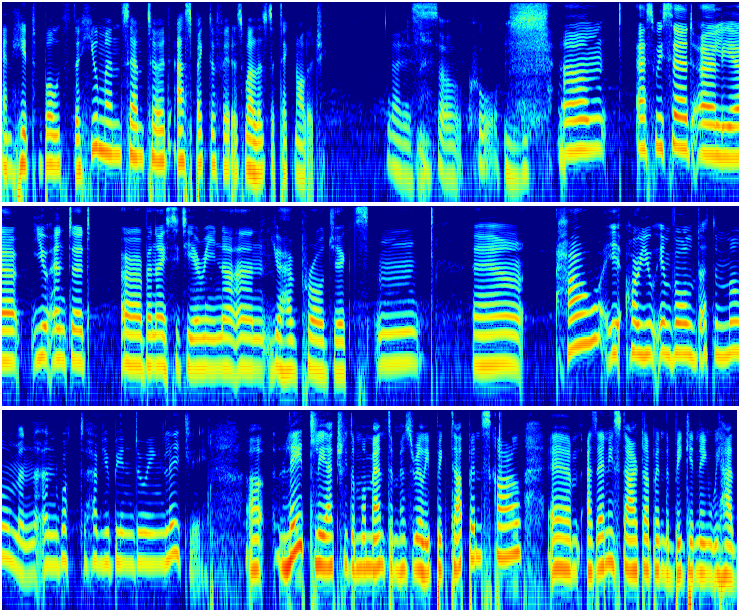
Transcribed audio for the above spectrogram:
and hit both the human centered aspect of it as well as the technology. That is so cool. Um, as we said earlier, you entered Urban ICT Arena and you have projects. Mm, how i- are you involved at the moment and what have you been doing lately? Uh, lately, actually, the momentum has really picked up in Skarl. Um, as any startup in the beginning, we had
